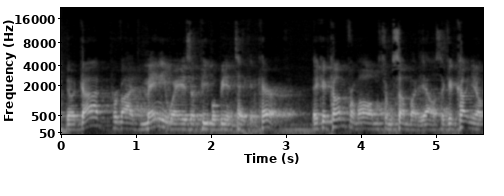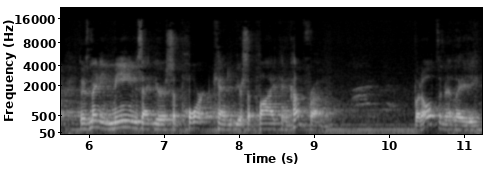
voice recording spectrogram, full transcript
you know, God provides many ways of people being taken care of. It could come from alms from somebody else. It could come, you know, there's many means that your support can, your supply can come from. But ultimately,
